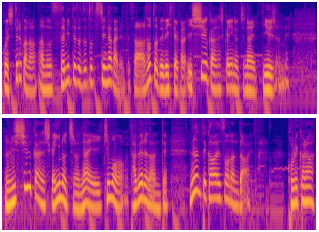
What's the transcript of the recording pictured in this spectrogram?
これ知ってるかな？あのセミってさずっと土の中にいてさ外でできてるから1週間しか命ないって言うじゃんね1週間しか命のない生き物を食べるなんてなんてかわいそうなんだ。これから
